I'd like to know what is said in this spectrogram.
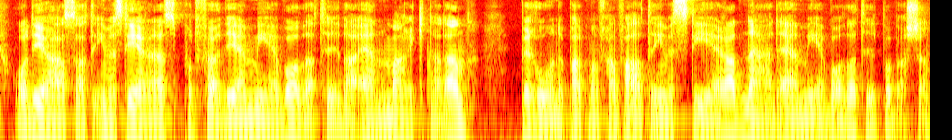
Och det gör alltså att investerares portföljer är mer volatila än marknaden beroende på att man framförallt är investerad när det är mer volatilt på börsen.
